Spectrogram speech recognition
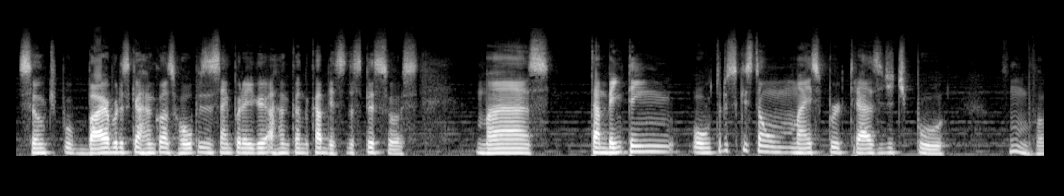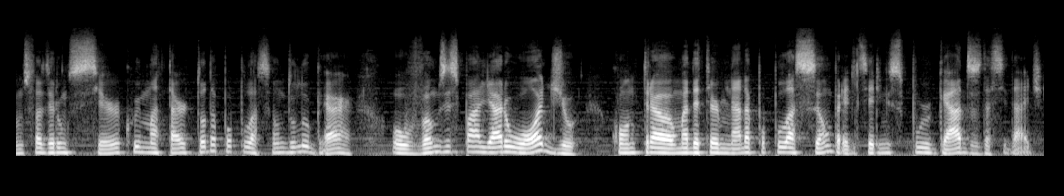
são tipo bárbaros que arrancam as roupas e saem por aí arrancando cabeça das pessoas. Mas também tem outros que estão mais por trás de tipo. Hum, vamos fazer um cerco e matar toda a população do lugar. Ou vamos espalhar o ódio contra uma determinada população para eles serem expurgados da cidade.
